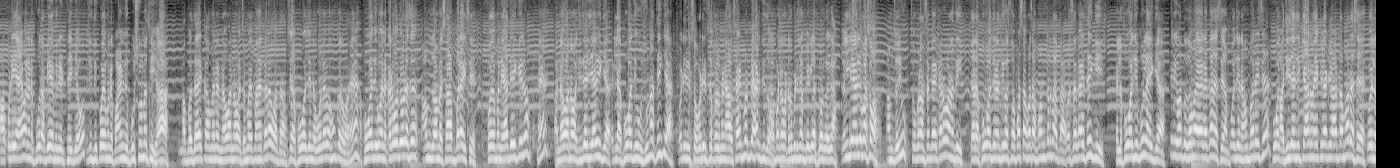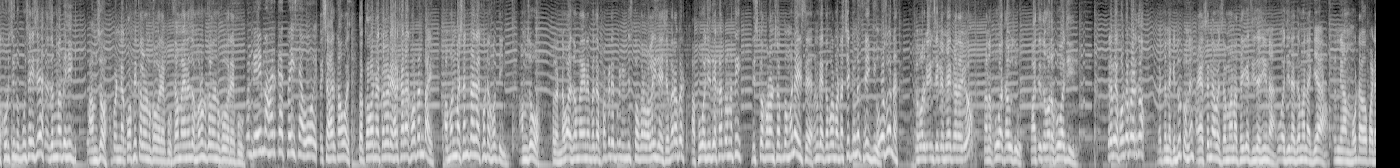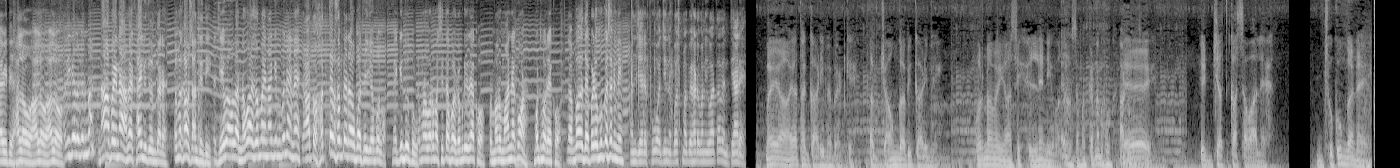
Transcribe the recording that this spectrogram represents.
આપણે આવ્યા ને પૂરા બે મિનિટ થઈ ગયા હો. હજી કોઈ મને પાણીનું પૂછ્યું નથી હા આ બધા કામ એને નવા નવા જમાઈ પાસે પછી આ ફુવાજીને બોલાવ્યા, શું કરવા, હે? ફુવાજી હું એને કડવા દોડે છે? આમ જો અમે સાફ ભરાય છે. કોઈ મને યાદ કર્યો? હે? આ નવા નવા જીજાજી આવી ગયા. એટલે ફુવાજી હું જૂના થઈ ગયા. વડીલ છો વડીલ છો મને સાઈડ જ બેહાડી દીધો. ફટાફટ રબડીના બે ગ્લાસ ભરતો જલ્દી આવજો પાછો. આમ જોયું, છોકરાને સગાઈ કરવા નથી ત્યારે ફુવાજીના દિવસમાં પસા પસા ફોન કરતા હતા. સગાઈ થઈ ગઈ. એટલે ફુવાજી ભૂલાઈ ગયા. કરી વાતો જમા યારે કરે છે આમ ફુવાજીને સંભાળે છે. જીજાજી ક્યારના એકલા એકલા આટા મારે છે? કોઈને ખુરશીનું પૂછાય છે? જમવા બેસી ગયા. આમ જો, આપણને કોફી કલરનું કવર આપ્યું. જમાઈને જો મરૂન કલરનું કવર આપ્યું. પણ બે માં હરકત પૈસા હોય. પૈસા હરખા હોય તો કવરના કલર હરખા રાખવા ને ભાઈ? આ મનમાં શંકા જાય ખોટે ખોટી. આમ જોવો પેલા નવા જમાઈને બધા પકડી પકડી ડિસ્કો કરવા લઈ જાય છે બરાબર? આ ફુવાજી દેખાતો નથી. ડિસ્કો કરવાનો શબ્દ મને છે. મને કઈ કમરમાં ટચેક્યું નથી થઈ ગયું. છો ને? ખબર કઈ છે કે મેં કરાવ્યો? અને ફુવા થાવ છું. આથી તમારો ફુવાજી. એ ભાઈ ફોટો પાડ દો મેં તને કીધું તું ને અહીંયા છે ને હવે જમાના થઈ ગયા જીજાજીના ફુવાજીના જમાના ગયા એમની આમ મોટા અપાડ આવી હતી હાલો હાલો હાલો આવી ગયા લગ્નમાં ના ભાઈ ના અમે ખાઈ લીધું તારે તમે ખાઓ શાંતિથી જેવા ઓલા નવા જમાઈ નાખીને બને ને આ તો સત્તર સપ્ટેરા ઉભા થઈ ગયા બોલો મેં કીધું તું હમણાં વારમાં સીતાફળ રબડી રાખો પણ મારું માને કોણ મઠો રાખો બધા પડ્યો મૂકે છે કે નહીં અને જ્યારે ફુવાજીને બસમાં બેહાડવાની વાત આવે ને ત્યારે मैं यहाँ आया था गाड़ी में बैठ के अब जाऊंगा भी गाड़ी में ही। वरना मैं यहाँ से हिलने नहीं वाला ऐसा मत करना भाऊ ए, इज्जत का सवाल है झुकूंगा नहीं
